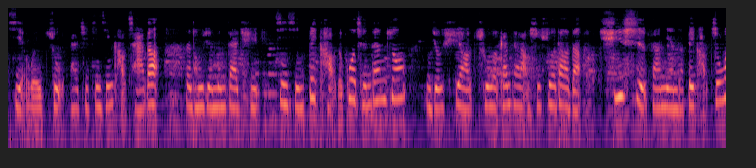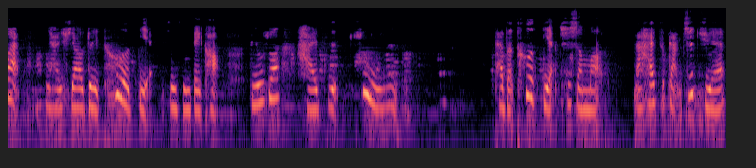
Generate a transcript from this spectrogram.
解为主来去进行考察的。那同学们在去进行备考的过程当中，你就需要除了刚才老师说到的趋势方面的备考之外，你还需要对特点进行备考。比如说，孩子注意它的特点是什么？男孩子感知觉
